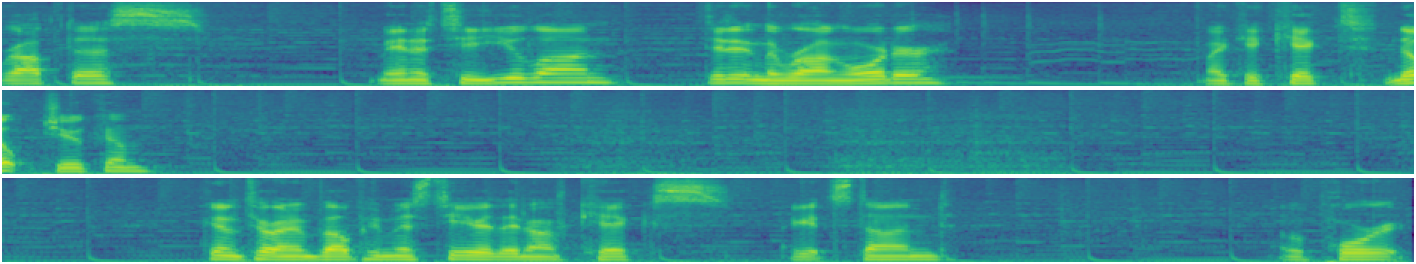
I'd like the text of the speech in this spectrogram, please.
Rop this. Mana Tea Yu'lon. Did it in the wrong order. Might get kicked. Nope, juke him. Gonna throw an enveloping mist here. They don't have kicks. I get stunned. Report.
